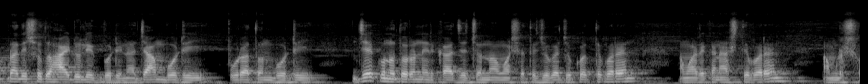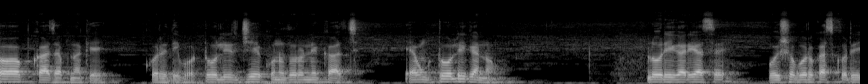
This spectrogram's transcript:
আপনাদের শুধু হাইড্রোলিক বডি না, জাম বডি, পুরাতন বডি যে কোনো ধরনের কাজের জন্য আমার সাথে যোগাযোগ করতে পারেন, আমার এখানে আসতে পারেন। আমরা সব কাজ আপনাকে করে দিব। টলির যে কোনো ধরনের কাজ। এবং টলি কেন? লরি গাড়ি আছে ওই সবেরও কাজ করি,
